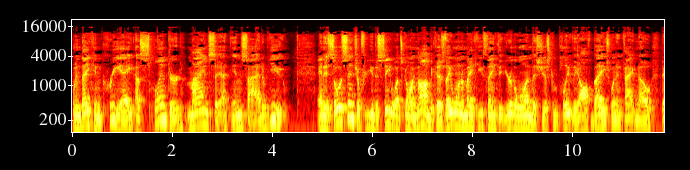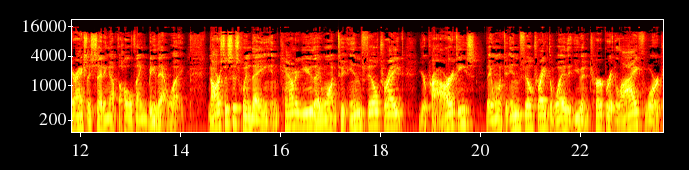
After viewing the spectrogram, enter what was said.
when they can create a splintered mindset inside of you. And it's so essential for you to see what's going on because they want to make you think that you're the one that's just completely off base when in fact, no, they're actually setting up the whole thing to be that way. Narcissists, when they encounter you, they want to infiltrate your priorities. They want to infiltrate the way that you interpret life or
